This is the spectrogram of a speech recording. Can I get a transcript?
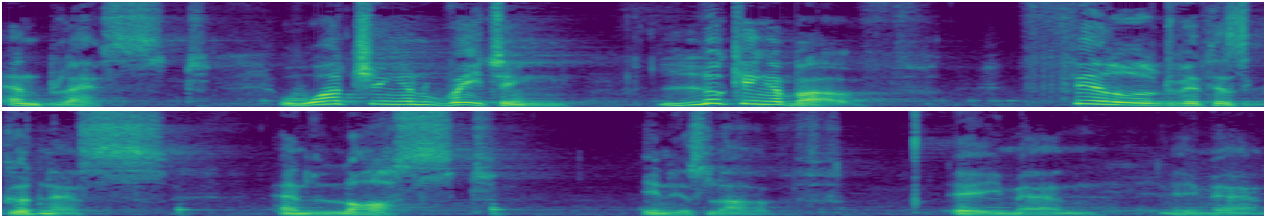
and blessed, watching and waiting, looking above, filled with His goodness and lost in His love. Amen. Amen.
